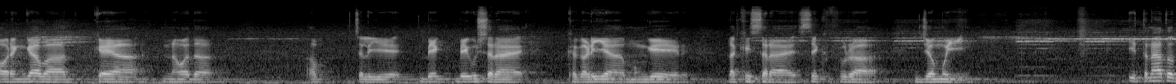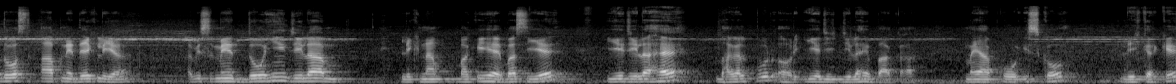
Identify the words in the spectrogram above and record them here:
औरंगाबाद, गया, नवादा। अब चलिए बे बेगूसराय, खगड़िया, मुंगेर, लखीसराय, शेखपुरा, जमुई। इतना तो दोस्त आपने देख लिया। अब इसमें दो ही ज़िला लिखना बाकी है। बस ये ये ज़िला है भागलपुर और ये ज़िला है बांका। मैं आपको इसको लिख करके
